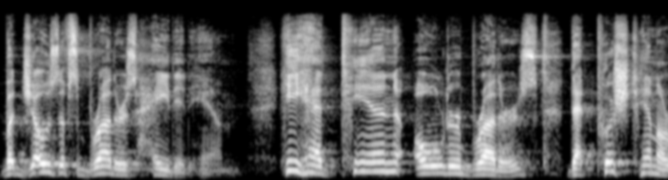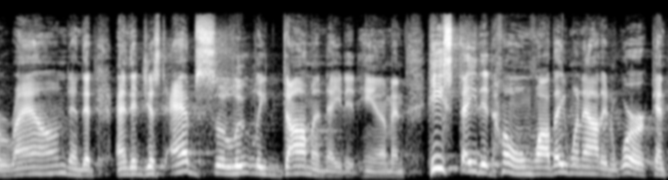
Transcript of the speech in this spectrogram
but Joseph's brothers hated him. He had 10 older brothers that pushed him around and that, and that just absolutely dominated him. And he stayed at home while they went out and worked, and,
